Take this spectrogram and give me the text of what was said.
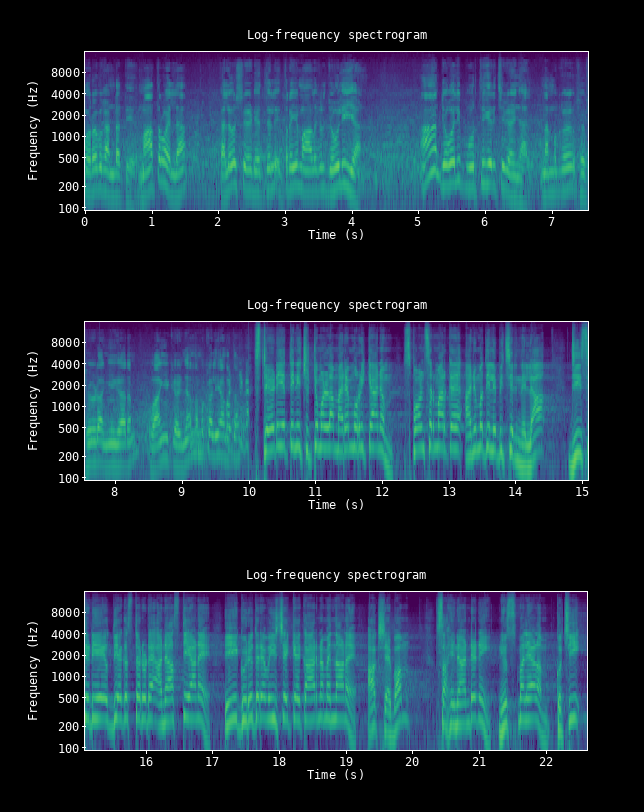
കുറവ് കണ്ടെത്തിയത്. മാത്രമല്ല കലൂർ സ്റ്റേഡിയത്തിൽ ഇത്രയും ആളുകൾ ജോലി ചെയ്യാണ് ആ ജോലി പൂർത്തീകരിച്ചു കഴിഞ്ഞാൽ നമുക്ക് ഫിഫയുടെ അംഗീകാരം വാങ്ങിക്കഴിഞ്ഞാൽ നമുക്ക് കളി നടത്താം. സ്റ്റേഡിയത്തിന് ചുറ്റുമുള്ള മരം മുറിക്കാനും സ്പോൺസർമാർക്ക് അനുമതി ലഭിച്ചിരുന്നില്ല. ജി സി ഡി എ ഉദ്യോഗസ്ഥരുടെ അനാസ്ഥയാണ് ഈ ഗുരുതര വീഴ്ചയ്ക്ക് കാരണമെന്നാണ് ആക്ഷേപം. സഹിൻ ന്യൂസ് മലയാളം കൊച്ചി.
